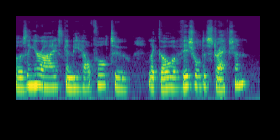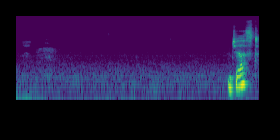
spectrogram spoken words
Closing your eyes can be helpful to let go of visual distraction. Just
